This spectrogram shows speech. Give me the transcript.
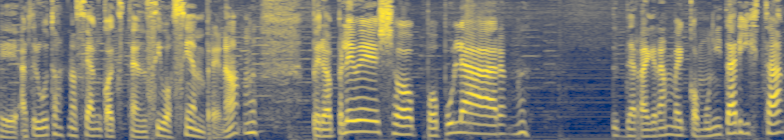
eh, atributos no sean coextensivos siempre, ¿no? Pero plebeyo, popular, de raigambre comunitarista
